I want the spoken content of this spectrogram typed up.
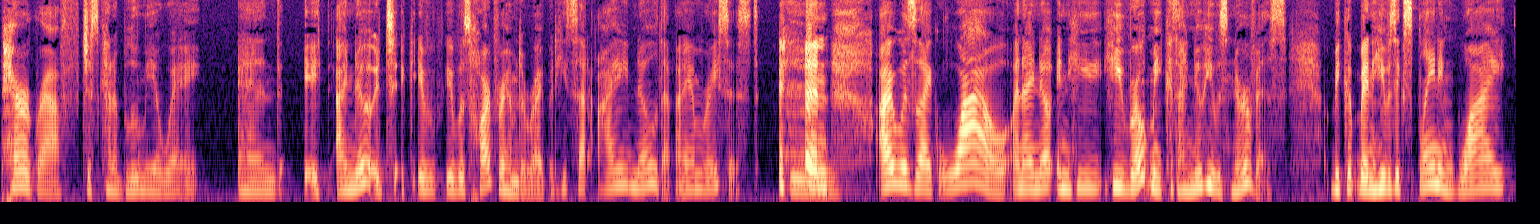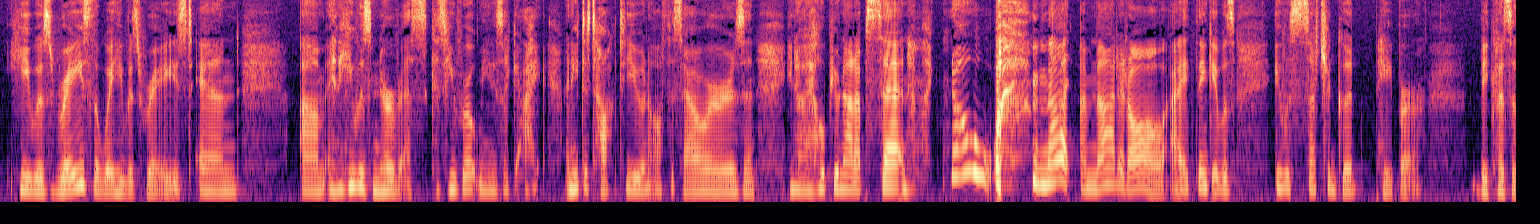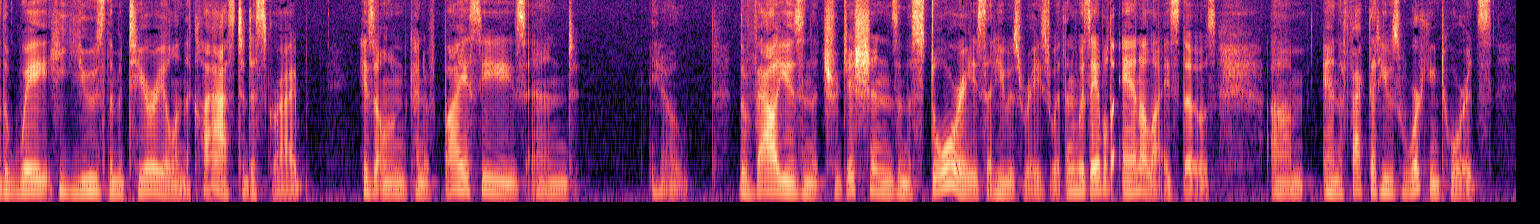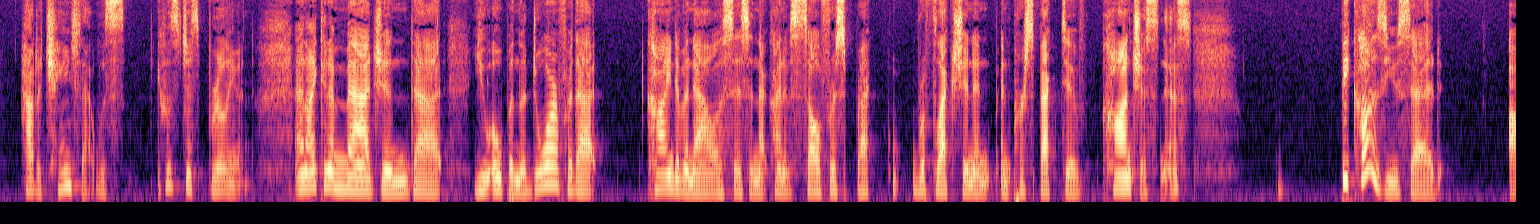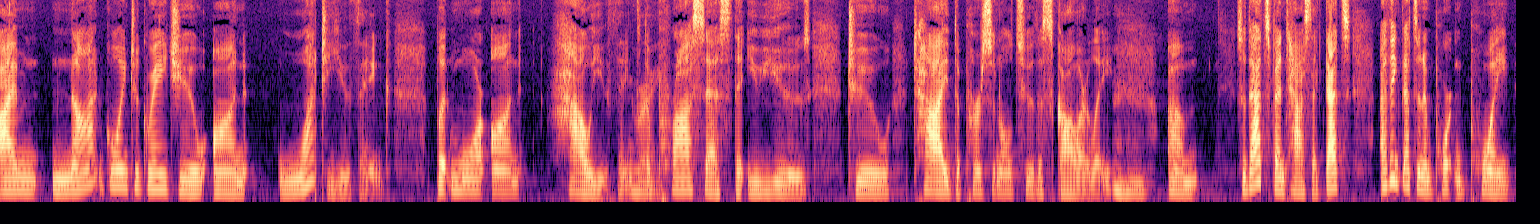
paragraph just kind of blew me away. And it, I knew it, it. It was hard for him to write, but he said, "I know that I am racist," and mm. I was like, "Wow!" And I know, and he he wrote me because I knew he was nervous, because and he was explaining why he was raised the way he was raised, and um, and he was nervous because he wrote me. He's like, I, I need to talk to you in office hours, and you know, I hope you're not upset. And I'm like, No, I'm not. I'm not at all. I think it was it was such a good paper because of the way he used the material in the class to describe his own kind of biases and you know the values and the traditions and the stories that he was raised with, and was able to analyze those. Um, and the fact that he was working towards how to change that was it was just brilliant. And I can imagine that you open the door for that kind of analysis and that kind of self reflection and, and perspective consciousness because you said, I'm not going to grade you on what you think, but more on how you think, the process that you use to tie the personal to the scholarly. Um, so that's fantastic. That's I think that's an important point.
